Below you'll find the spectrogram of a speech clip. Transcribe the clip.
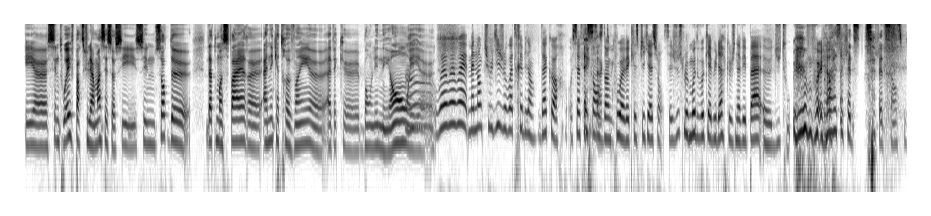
Et euh, Synthwave particulièrement, c'est ça. C'est une sorte d'atmosphère euh, années 80 euh, avec bon, les néons et... Ah, ouais, ouais, ouais. Maintenant que tu le dis, je vois très bien. D'accord. Ça fait sens d'un coup avec l'explication. C'est juste le mot de vocabulaire que je n'avais pas du tout. voilà. Ouais, ça fait, ça fait de sens, oui.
